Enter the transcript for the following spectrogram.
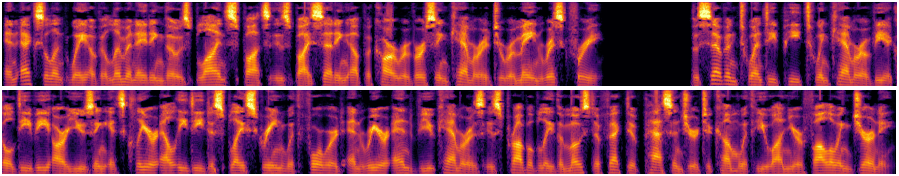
An excellent way of eliminating those blind spots is by setting up a car reversing camera to remain risk-free. The 720p twin camera vehicle DVR using its clear LED display screen with forward and rear end view cameras is probably the most effective passenger to come with you on your following journey.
